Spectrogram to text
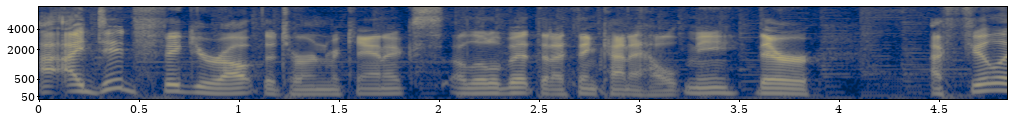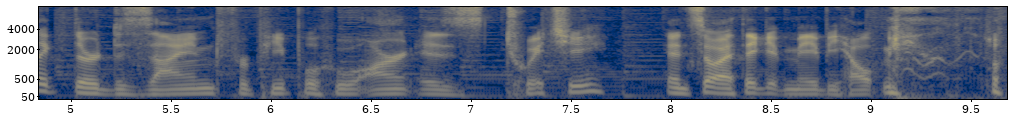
I, I did figure out the turn mechanics a little bit that I think kind of helped me. They're I feel like they're designed for people who aren't as twitchy, and so I think it maybe helped me a little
